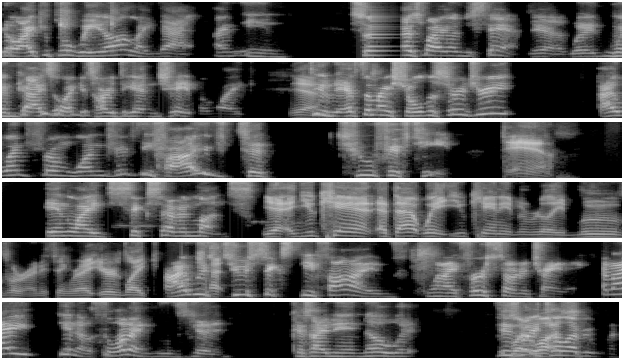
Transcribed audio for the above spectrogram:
You know, I could put weight on like that. I mean, so that's why I understand. Yeah. When, when guys are like, it's hard to get in shape, I'm like, yeah. dude, after my shoulder surgery, I went from 155 to 215. Damn in like six, seven months. Yeah, and you can't at that weight, you can't even really move or anything, right? You're like I was 265 when I first started training. And I, you know, thought I moved good because I didn't know what this what is what I tell everyone.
